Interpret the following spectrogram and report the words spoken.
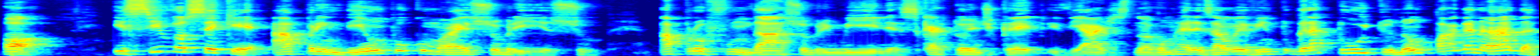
Ó, e se você quer aprender um pouco mais sobre isso, aprofundar sobre milhas, cartões de crédito e viagens, nós vamos realizar um evento gratuito, não paga nada,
